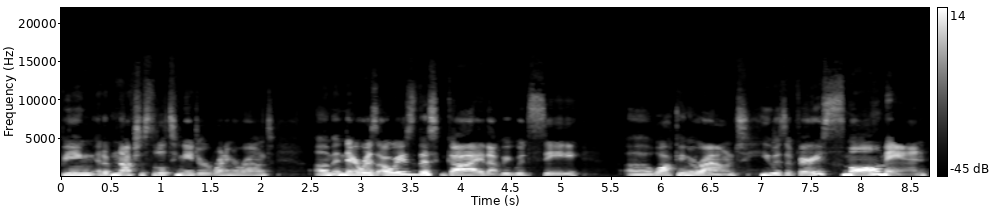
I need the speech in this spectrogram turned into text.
being an obnoxious little teenager running around. Um, and there was always this guy that we would see uh, walking around. He was a very small man,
